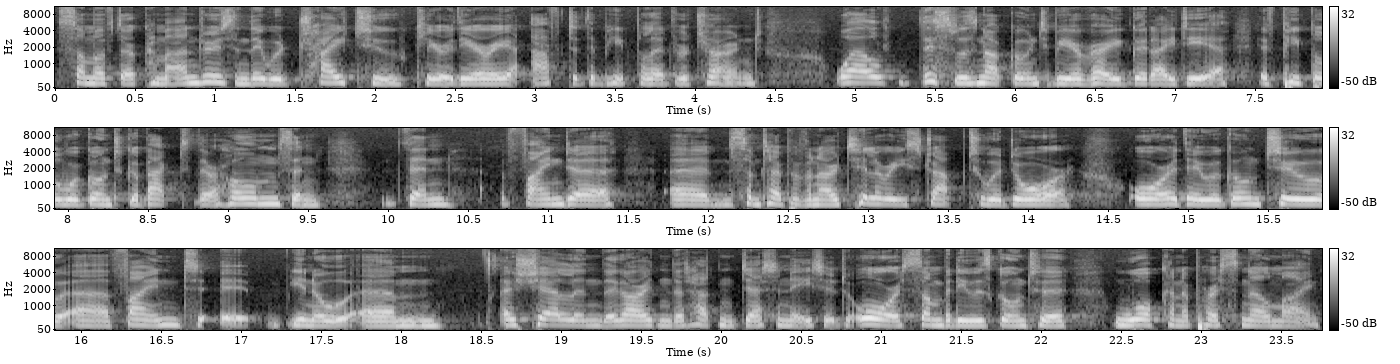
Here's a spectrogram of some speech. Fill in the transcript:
some of their commanders and they would try to clear the area after the people had returned. Well, this was not going to be a very good idea if people were going to go back to their homes and then find a, um, some type of an artillery strapped to a door, or they were going to uh, find, uh, you know, um, a shell in the garden that hadn't detonated or somebody was going to walk on a personnel mine.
